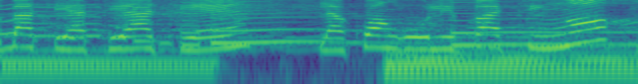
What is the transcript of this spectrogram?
utabaki hatihati eh? La kwangu ulipati ng'o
